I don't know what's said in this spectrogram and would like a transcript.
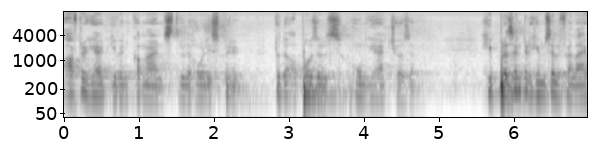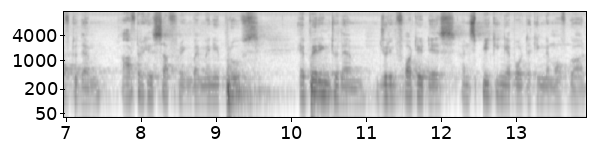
after he had given commands through the Holy Spirit to the apostles whom he had chosen. He presented himself alive to them after his suffering by many proofs, appearing to them during 40 days and speaking about the kingdom of God.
